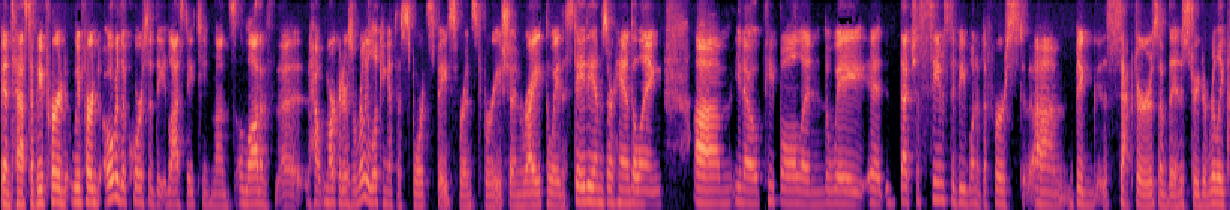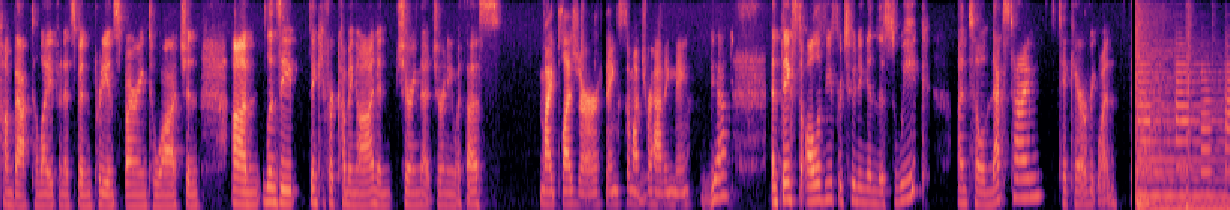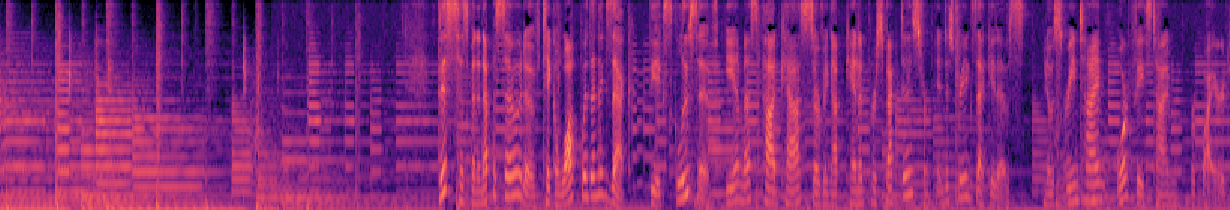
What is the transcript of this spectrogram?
Fantastic. We've heard we've heard over the course of the last 18 months a lot of uh, how marketers are really looking at the sports space for inspiration, right? The way the stadiums are handling um, you know, people and the way it that just seems to be one of the first um, big sectors of the industry to really come back to life and it's been pretty inspiring to watch and um, Lindsay, thank you for coming on and sharing that journey with us. My pleasure. Thanks so much for having me. Yeah. And thanks to all of you for tuning in this week. Until next time, take care, everyone. This has been an episode of Take a Walk with an Exec, the exclusive EMS podcast serving up candid perspectives from industry executives. No screen time or FaceTime required.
